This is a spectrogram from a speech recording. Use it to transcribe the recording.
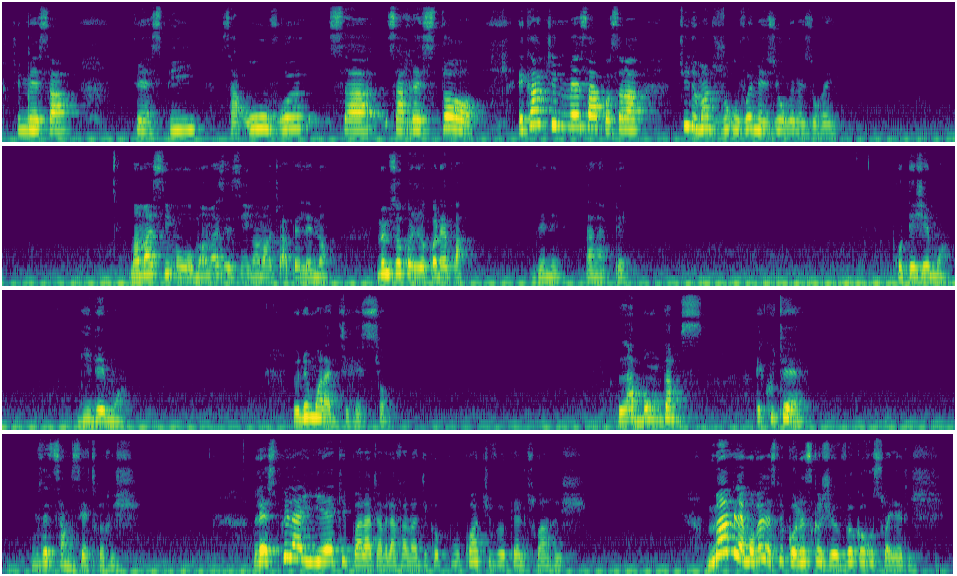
Tu mets ça, tu inspires, ça ouvre, ça, ça restaure. Et quand tu mets ça comme ça, tu demandes toujours, ouvrez mes yeux, ouvrez mes oreilles. Maman Simo, maman ceci, maman tu appelles les noms. Même ceux que je ne connais pas. Venez dans la paix. Protégez-moi. Guidez-moi. Donnez-moi la direction. L'abondance. Écoutez, vous êtes censé être riche. L'esprit là hier qui parlait avec la femme a dit que pourquoi tu veux qu'elle soit riche? Même les mauvais esprits connaissent que je veux que vous soyez riche.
